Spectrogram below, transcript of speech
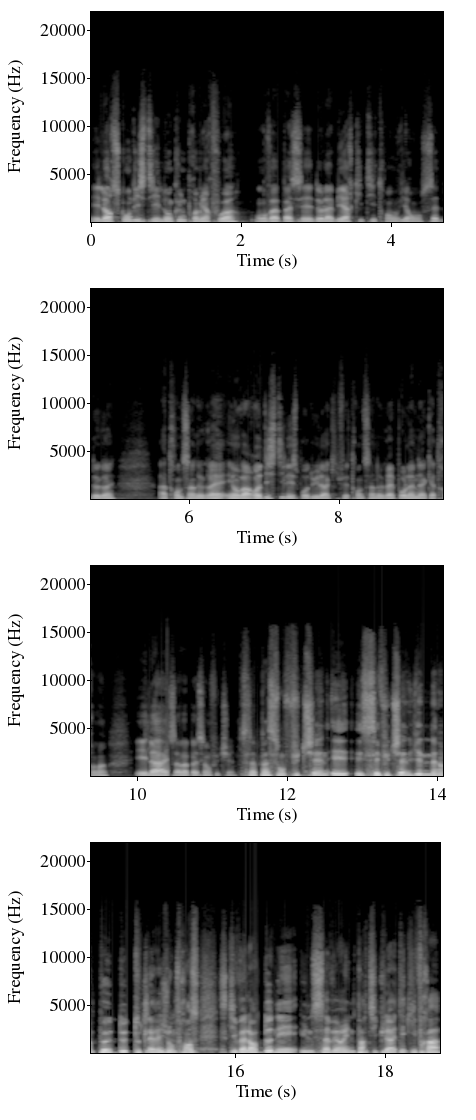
Et lorsqu'on distille, donc une première fois, on va passer de la bière qui titre environ 7 degrés à 35 degrés. Et on va redistiller ce produit-là qui fait 35 degrés pour l'amener à 80. Et là, ça va passer en fût de chêne. Ça passe en fût de chêne et, et ces fûts de chêne viennent un peu de toutes les régions de France, ce qui va leur donner une saveur et une particularité qui fera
